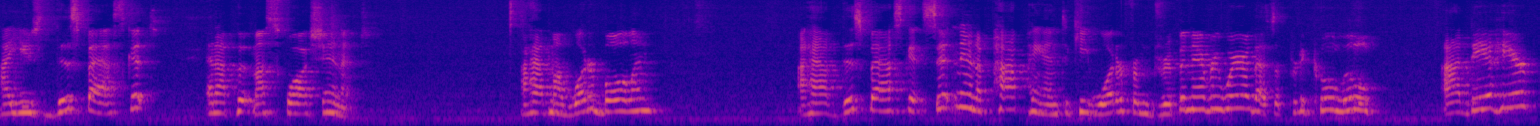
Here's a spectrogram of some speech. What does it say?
I use this basket and I put my squash in it. I have my water boiling I have this basket sitting in a pie pan to keep water from dripping everywhere. That's a pretty cool little idea here.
